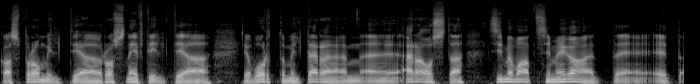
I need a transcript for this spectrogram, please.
Gazpromilt ja Rosneftilt ja, ja Fortumilt ära, ära osta, siis me vaatasime ka, et, et,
